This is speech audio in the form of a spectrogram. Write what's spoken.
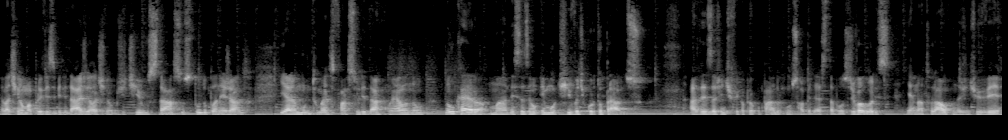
ela tinha uma previsibilidade, ela tinha objetivos, traços, tudo planejado e era muito mais fácil lidar com ela, não, nunca era uma decisão emotiva de curto prazo. Às vezes a gente fica preocupado com o sobe e desce da bolsa de valores e é natural quando a gente vê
